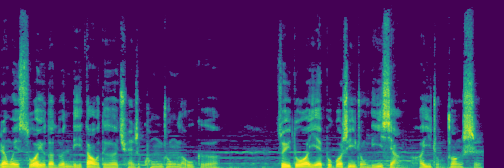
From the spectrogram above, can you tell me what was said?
认为所有的伦理道德全是空中楼阁，最多也不过是一种理想和一种装饰。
